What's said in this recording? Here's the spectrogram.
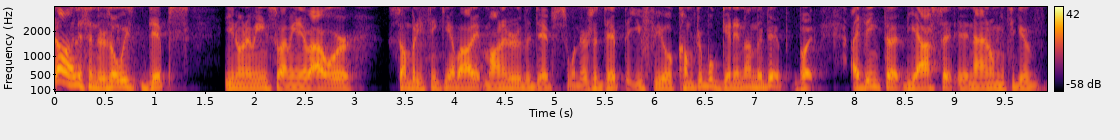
No, listen, there's always dips. You know what I mean? So, I mean, if I were somebody thinking about it, monitor the dips. When there's a dip that you feel comfortable, get in on the dip. But I think that the asset, and I don't mean to give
